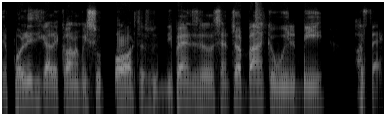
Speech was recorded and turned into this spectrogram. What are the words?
the political economy support to independence of the central bank will be affected.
